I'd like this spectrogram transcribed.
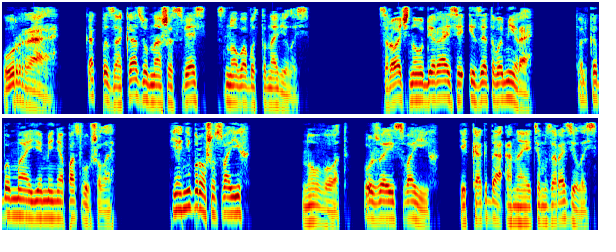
«Ура!» Как по заказу наша связь снова восстановилась. «Срочно убирайся из этого мира!» Только бы Майя меня послушала. «Я не брошу своих!» Ну вот, уже и своих, и когда она этим заразилась?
